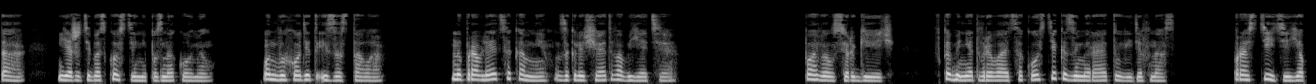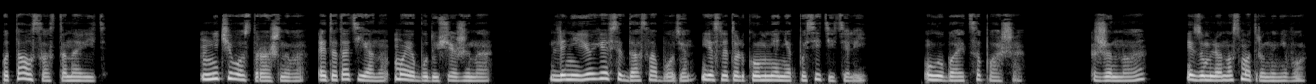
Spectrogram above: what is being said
да, я же тебя с Костей не познакомил». Он выходит из-за стола. Направляется ко мне, заключает в объятия. «Павел Сергеевич», в кабинет врывается Костик и замирает, увидев нас. «Простите, я пытался остановить». «Ничего страшного, это Татьяна, моя будущая жена. Для нее я всегда свободен, если только у меня нет посетителей. Улыбается Паша. Жена? Изумленно смотрю на него.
